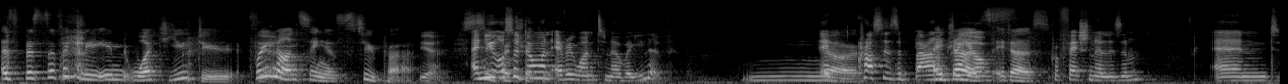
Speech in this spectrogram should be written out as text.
Uh, Specifically in what you do, freelancing is super. Yeah. And you Super also don't want everyone to know where you live. No. It crosses a boundary does. of It does. professionalism and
